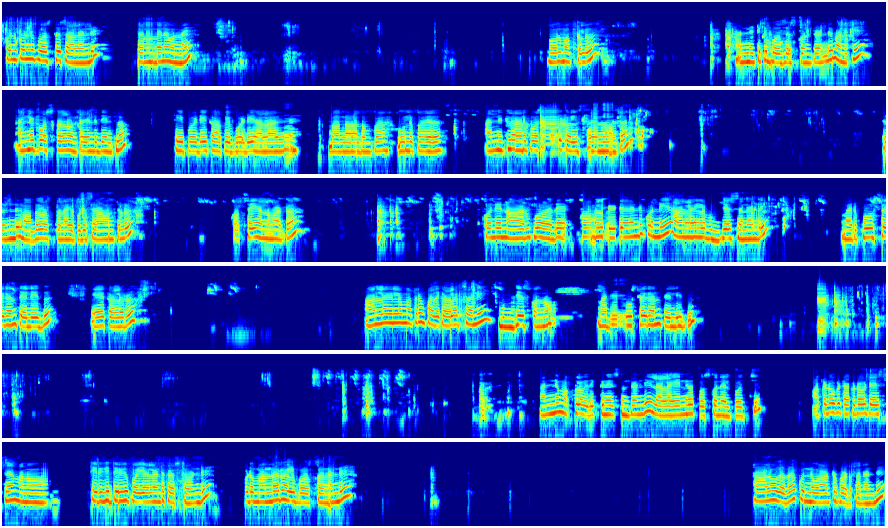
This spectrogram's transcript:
కొన్ని కొన్ని పోస్తే చాలండి. తొందరగానే ఉన్నాయి. పూల మొక్కలు అన్నిటికీ పోసేసుకుంటండి మనకి. అన్ని పోషకాలు ఉంటాయండి దీంట్లో. టీ పొడి కాఫీ పొడి అలాగే బంగాళదుంప ఉల్లిపాయ అన్నిట్లో అన్ని పోషకాలు కలుస్తాయి అన్నమాట. రెండు మొగ్గలు వస్తున్నాయి ఇప్పుడు సేవంతులు కొత్తవి అన్నమాట. కొన్ని నారు అదే కొమ్మలు పెట్టానండి కొన్ని ఆన్లైన్లో బుక్ చేశానండి. మరి పూస్తే కానీ తెలియదు ఏ కలరు. ఆన్లైన్లో మాత్రం పది కలర్స్ అని బుక్ చేసుకున్నాం. మరి చూస్తే గానీ తెలీదు. అన్ని మొక్కలు వెతిక్కుని ఇలా లైన్గా కోసుకొని వెళ్ళిపోవచ్చు. అక్కడ ఒకటి అక్కడ ఒకటి వేస్తే మనం తిరిగి తిరిగి పోయాలంటే కష్టం అండి ఇప్పుడు మందారాలు పోస్తానండి. చాలు కదా కొన్ని వాటర్ పడతానండి.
